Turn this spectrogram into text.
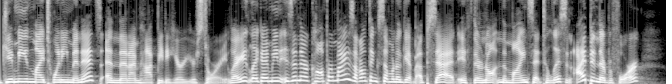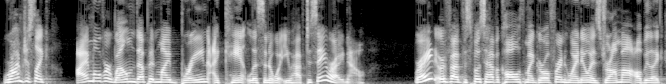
Give me my 20 minutes and then I'm happy to hear your story, right? Like I mean, isn't there a compromise? I don't think someone will get upset if they're not in the mindset to listen. I've been there before where I'm just like I'm overwhelmed up in my brain. I can't listen to what you have to say right now right? Or if I'm supposed to have a call with my girlfriend who I know has drama, I'll be like,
